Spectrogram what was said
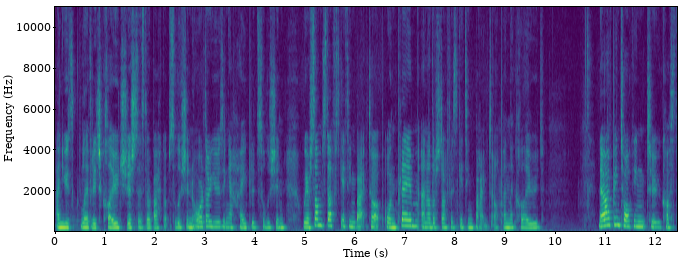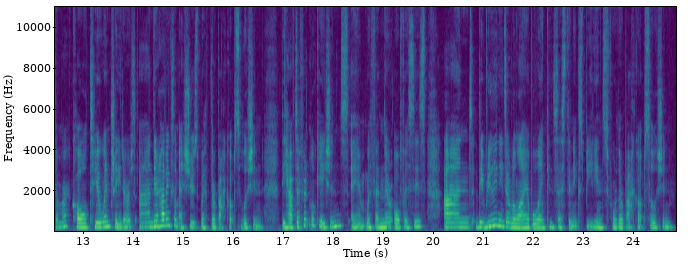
and use leverage cloud just as their backup solution, or they're using a hybrid solution where some stuff's getting backed up on prem and other stuff is getting backed up in the cloud. Now I've been talking to a customer called Tailwind Traders and they're having some issues with their backup solution. They have different locations um, within their offices and they really need a reliable and consistent experience for their backup solution.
